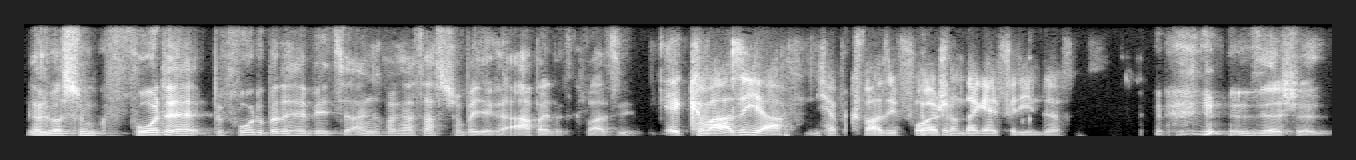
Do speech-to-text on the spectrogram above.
Also du hast schon vor der, bevor du bei der Helvetia angefangen hast, hast du schon bei ihr gearbeitet quasi. Äh, quasi ja. Ich habe quasi vorher schon da Geld verdienen dürfen. Sehr schön.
